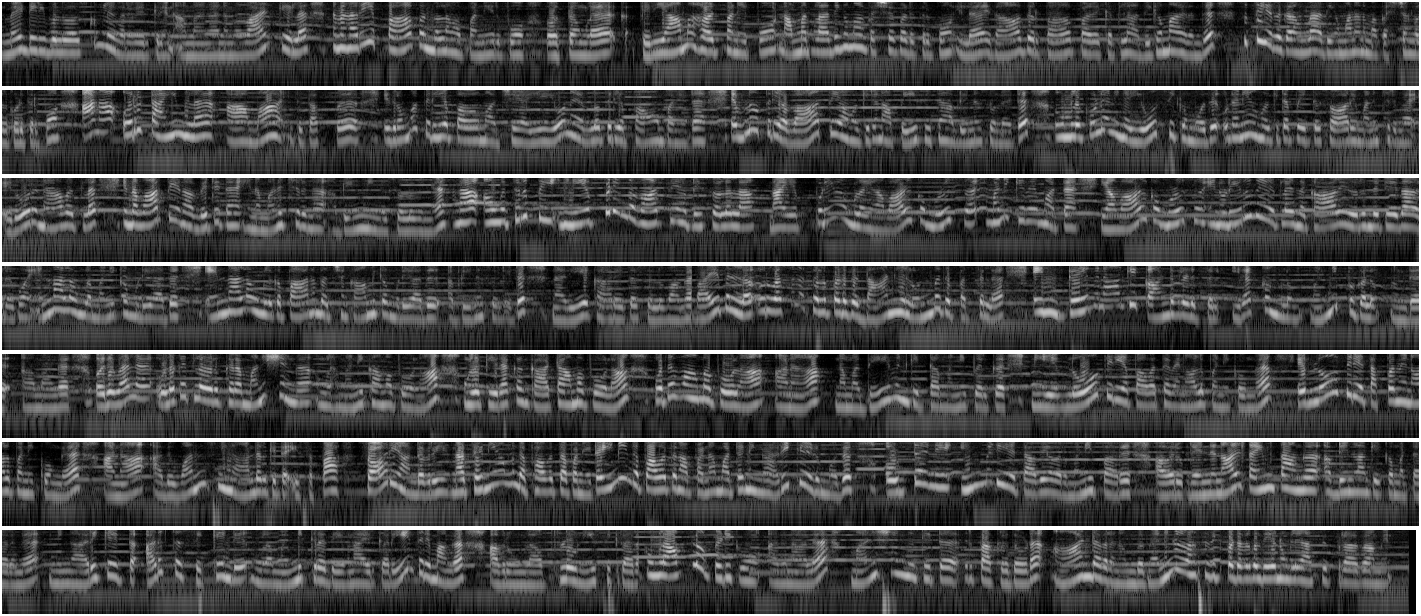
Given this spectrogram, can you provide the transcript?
உண்மை டெய்லி புல்வாஸ்க்கு உங்களை வரவேற்கிறேன். ஆமாங்க நம்ம வாழ்க்கையில் நம்ம நிறைய பாவங்கள் நம்ம பண்ணியிருப்போம் ஒருத்தவங்கள தெரியாமல் ஹர்ட் பண்ணியிருப்போம் நம்ம அதிகமாக கஷ்டப்படுத்திருப்போம். இல்லை ஏதாவது ஒரு பாவ பழக்கத்தில் அதிகமாக இருந்து சுற்றி இருக்கிறவங்கள அதிகமான நம்ம கஷ்டங்கள் கொடுத்துருப்போம். ஆனால் ஒரு டைமில் ஆமாம் இது தப்பு. இது ரொம்ப பெரிய பாவமாச்சு. ஐயோ நான் எவ்வளோ பெரிய பாவம் பண்ணிட்டேன். எவ்வளோ பெரிய வார்த்தையை அவங்க கிட்ட நான் பேசிட்டேன் அப்படின்னு சொல்லிட்டு உங்களுக்குள்ளே நீங்கள் யோசிக்கும் போது உடனே அவங்கக்கிட்ட போயிட்டு சாரி மன்னிச்சிருங்க. ஏதோ ஒரு ஞாபகத்தில் இந்த வார்த்தையை நான் விட்டுட்டேன். என்னை மன்னிச்சிருங்க அப்படின்னு நீங்கள் சொல்லுவீங்க. நான் அவங்க திருப்பி நீங்கள் எப்படி இந்த வார்த்தையை அப்படி சொல்லலாம்? நான் எப்படியும் உங்களை என் வாழ்க்கை முழுச மன்னிக்கவே மாட்டேன். என் வாழ்க்கை முழுசும் என்னோட இருதயத்தில் இந்த காரியம் இருந்துகிட்டே தான் இருக்கும். என்னால் உங்களை மன்னிக்க முடியாது. என்னால் உங்களுக்கு பாரபட்சம் காமிக்க முடியாது. அப்படின்னு சொல்லிட்டு நிறைய காரியத்தை சொல்லுவாங்க. பைபிளில் ஒரு வசனம் சொல்லப்படுது. தானியல் ஒன்பது பத்தில் என் தேவனாகிய காண்டவரிடத்தில் இரக்கங்களும் மன்னிப்புகளும் உண்டு. ஆமாங்க. ஒருவேளை உலகத்தில் இருக்கிற மனுஷங்க உங்களை மன்னிக்காமல் போகலாம் உங்களுக்கு இரக்கம் காட்டாமல் போகலாம் உதவாமல் போகலாம் ஆனால் நம்ம தேவன்கிட்ட மன்னிப்பு இருக்கு. நீங்கள் எவ்வளோ பெரிய பாவத்தை வேணாலும் பண்ணிக்கோங்க. எவ்வளோ பெரிய தப்பை வேணாலும் பண்ணிக்கோங்க. ஆனால் அது ஒன்ஸ் நீங்கள் ஆண்டவர்கிட்ட இசப்பா சாரி ஆண்டவரே நான் தெரியாமல் இந்த பாவத்தை பண்ணிட்டேன். இனி இந்த பாவத்தை நான் பண்ண மாட்டேன். நீங்கள் அறிக்கை இடும்போது உடனே இம்மிடியட்டாகவே அவர் மன்னிப்பார். அவர் ரெண்டு நாள் டைம் தாங்க அப்படின்லாம் கேட்க மாட்டாருங்க. நீங்கள் அறிக்கை அடுத்த செகண்டு உங்களை மன்னிக்கிற தேவனாக இருக்கார். ஏன் தெரியுமாங்க? அவர் உங்களை அவ்வளோ நேசிக்கிறாரு. உங்களை அவ்வளோ பிடிக்கும். அதனால மனுஷங்க கிட்ட எதிர்பார்க்கறதோட ஆண்டவரை நம்புங்க. நீங்கள் ஆசிரிக்கப்பட்டவர்கள் தேவன் உங்களை ஆசிரிப்பராக ஆமென்.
